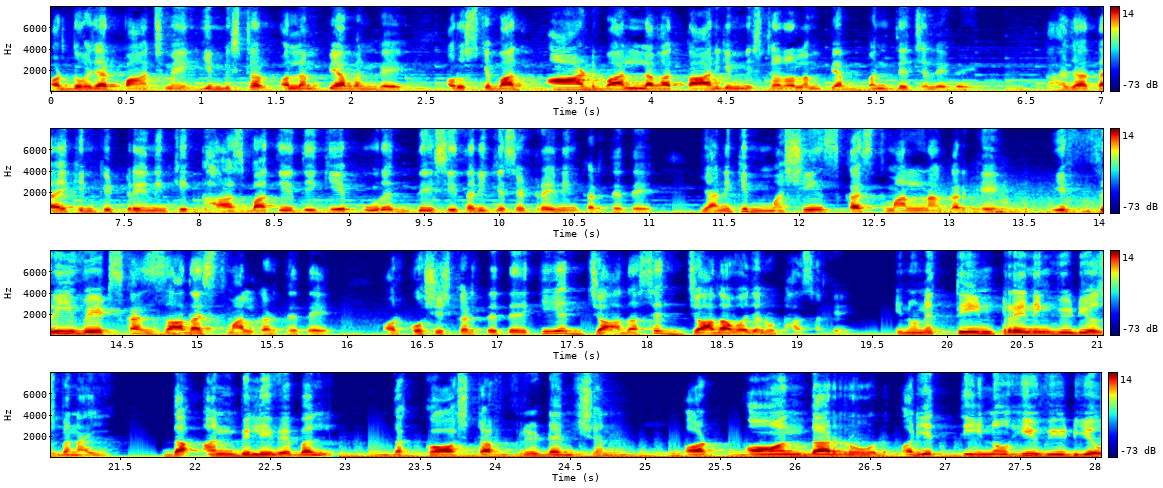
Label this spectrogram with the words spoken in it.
और 2005 में ये मिस्टर ओलंपिया बन गए और उसके बाद आठ बार लगातार ये मिस्टर ओलंपिया बनते चले गए। कहा जाता है कि इनकी ट्रेनिंग की खास बात ये थी कि ये पूरे देसी तरीके से ट्रेनिंग करते थे, यानी कि मशीन्स का इस्तेमाल ना करके, ये फ्री वेट्स का ज़्यादा इस्तेमाल करते थे और कोशिश करते थे कि ये ज़्यादा से ज़्यादा वज़न उठा सके। इन्होंने तीन ट्रेनिंग वीडियोस बनाई, the unbelievable, the cost of redemption और ऑन द रोड और ये तीनों ही वीडियो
